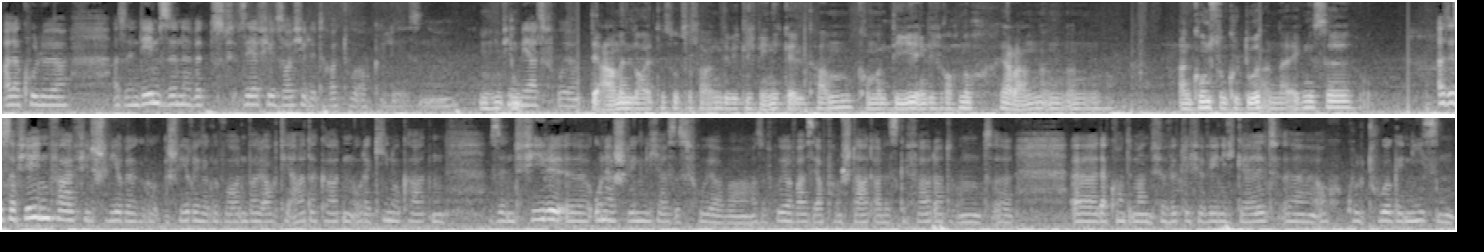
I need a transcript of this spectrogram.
aller Couleur. Also in dem Sinne wird sehr viel solche Literatur auch gelesen. Ja? Mhm. Viel mehr als früher. Die armen Leute sozusagen, die wirklich wenig Geld haben, kommen die eigentlich auch noch heran an, an, an Kunst- und Kulturereignisse also ist auf jeden Fall viel schwieriger, schwieriger geworden, weil auch Theaterkarten oder Kinokarten sind viel äh, unerschwinglicher, als es früher war. Also früher war es ja auch vom Staat alles gefördert und äh, äh, da konnte man für wirklich für wenig Geld äh, auch Kultur genießen.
